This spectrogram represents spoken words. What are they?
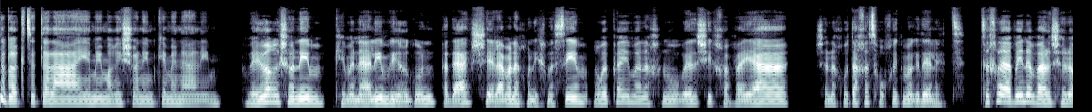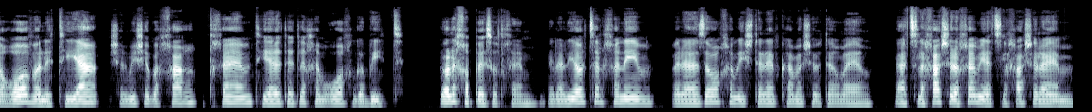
נדבר קצת על הימים הראשונים כמנהלים. בימים הראשונים כמנהלים בארגון חדש, שאליו אנחנו נכנסים, הרבה פעמים אנחנו באיזושהי חוויה שאנחנו תחת זכוכית מגדלת. צריך להבין אבל שלרוב הנטייה של מי שבחר אתכם תהיה לתת לכם רוח גבית. לא לחפש אתכם, אלא להיות צלחנים ולעזור לכם להשתלב כמה שיותר מהר. ההצלחה שלכם היא הצלחה שלהם.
